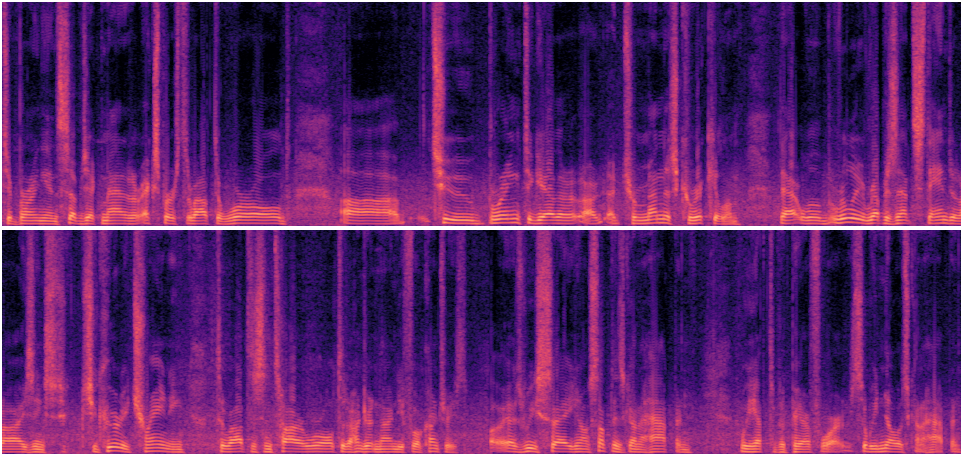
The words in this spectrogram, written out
to bring in subject matter experts throughout the world, uh, to bring together a, a, tremendous curriculum that will really represent standardizing security training throughout this entire world to the 194 countries. As we say, you know, something's going to happen. We have to prepare for it, so we know it's going to happen.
